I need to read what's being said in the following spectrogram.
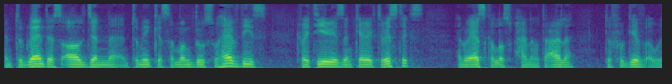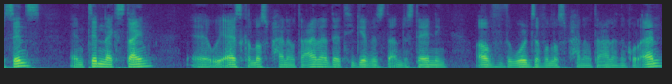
and to grant us all Jannah and to make us among those who have these criteria and characteristics. And we ask Allah subhanahu wa ta'ala to forgive our sins. Until next time, uh, we ask Allah subhanahu wa ta'ala that He give us the understanding of the words of Allah subhanahu wa ta'ala in the Quran.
